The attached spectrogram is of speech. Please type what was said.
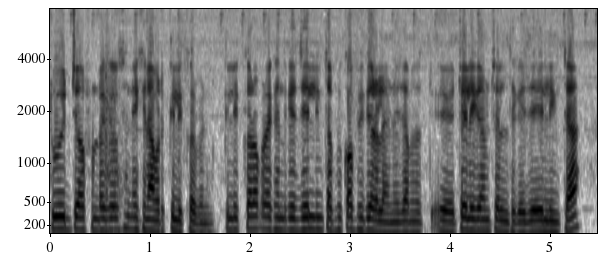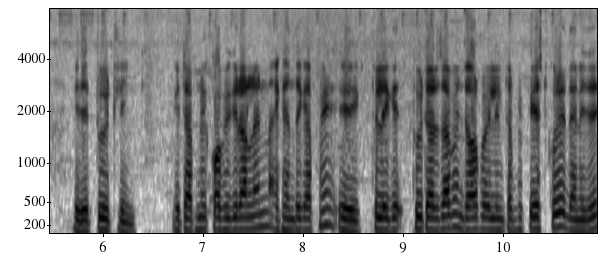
টুইট যে অপশনটা দেখতে পাচ্ছেন, এখানে আবার ক্লিক করবেন। ক্লিক করার পর এখান থেকে যে লিঙ্কটা আপনি কপি করে আনলেন এই যে আমাদের টেলিগ্রাম চ্যানেল থেকে যে এই লিঙ্কটা এই যে টুইট লিঙ্ক এটা আপনি কপি করে আনলেন এখান থেকে আপনি এই টুইটার যাবেন, যাওয়ার পর এই লিঙ্কটা আপনি পেস্ট করে দেন, এই যে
